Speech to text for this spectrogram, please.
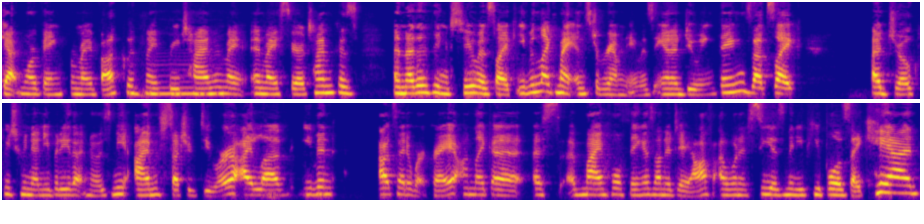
get more bang for my buck with mm-hmm. my free time and mm-hmm. my and my spare time. Because another thing too is like even like my Instagram name is Anna doing things. That's like a joke between anybody that knows me. I'm such a doer. I love even outside of work right? On like a, a my whole thing is on a day off. I want to see as many people as I can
